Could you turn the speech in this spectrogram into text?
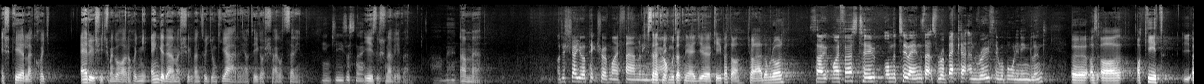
És kérlek, hogy erősíts meg arra, hogy mi engedelmességben tudjunk járni a te igazságot szerint. In Jesus' name. Jézus nevében. Amen. Amen. I'll just show you a picture of my family Szeretnék now. mutatni egy képet a családomról. So my first two on the two ends, that's Rebecca and Ruth, who were born in England. Ö, Az a, a két, a,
